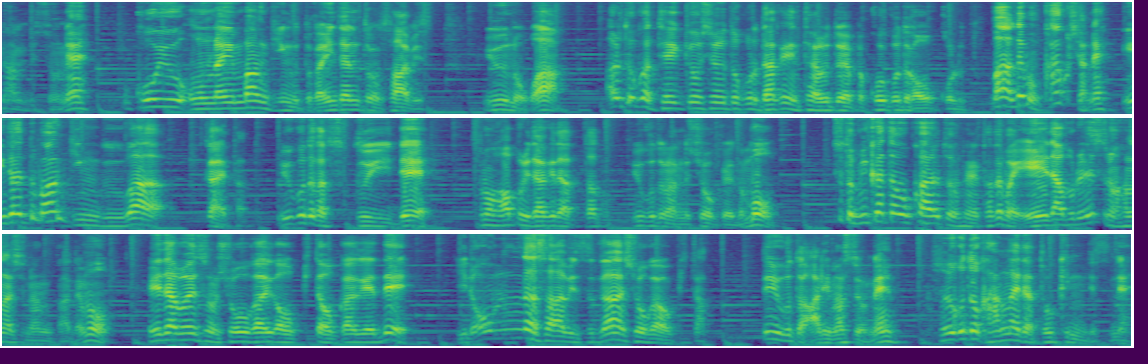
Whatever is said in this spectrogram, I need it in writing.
なんですよね。こういうオンラインバンキングとかインターネットのサービスというのはあるところが提供しているところだけに頼るとやっぱこういうことが起こると。まあでも各社ねインターネットバンキングは使えたということが救いでスマホアプリだけだったということなんでしょうけれどもちょっと見方を変えるとね、例えば AWS の話なんかでも、AWS の障害が起きたおかげで、いろんなサービスが障害が起きたっていうことはありますよね。そういうことを考えた時にですね、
